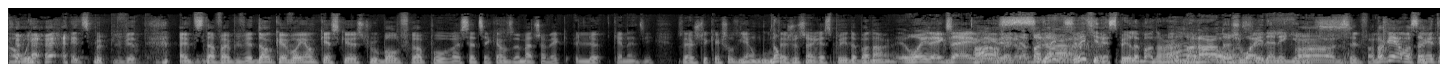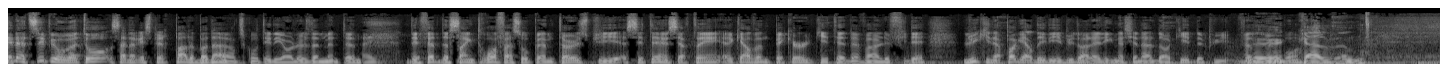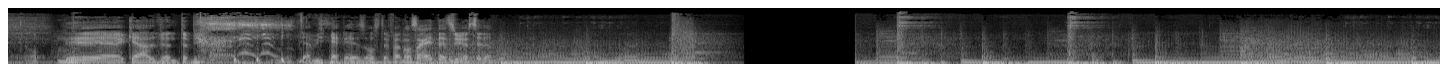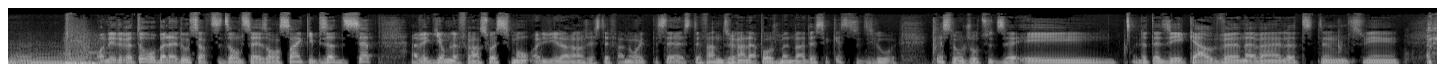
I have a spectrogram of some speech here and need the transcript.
ah oui? un petit peu plus vite. Un petit affaire plus vite. Donc, voyons qu'est-ce que Struble fera pour cette séquence de match avec le Canadien. Vous avez ajouté quelque chose, Guillaume, ou c'était juste un respect de bonheur? Oui, exact. Ah, c'est vrai, qu'il respire le bonheur. le bonheur de joie et d'allégresse. Ah, c'est le fun. OK, on va s'arrêter là-dessus, puis au retour, ça ne respire pas le bonheur du côté des Oilers d'Edmonton. Défaite de 5-3 face aux Panthers, puis c'était un certain Calvin Pickard qui était devant le filet. Lui qui n'a pas gardé des buts dans la Ligue nationale de hockey depuis 22 mois. Calvin. Oh. Et euh, Calvin, t'as bien... t'as bien raison, Stéphane. On s'arrête là-dessus, restez là. On est de retour au balado sortie de zone saison 5, épisode 17, avec Guillaume Lefrançois, Simon, Olivier Lorange et Stéphane White. Stéphane, durant la pause, je me demandais, c'est qu'est-ce que tu dis l'autre, qu'est-ce que l'autre jour tu disais? Et là, t'as dit Calvin avant, là, tu me souviens,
